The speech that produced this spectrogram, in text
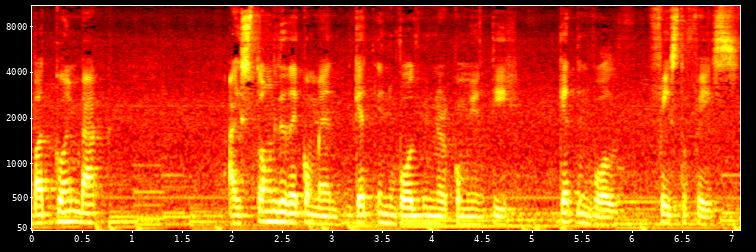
But going back, I strongly recommend get involved in your community. Get involved face to face.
